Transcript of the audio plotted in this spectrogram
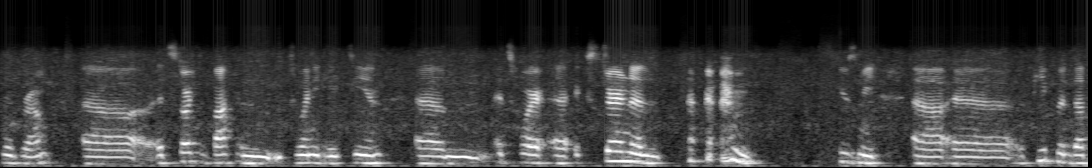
program, it started back in 2018. Um, it's for external excuse me, uh, uh, people that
